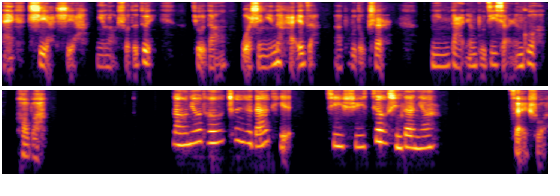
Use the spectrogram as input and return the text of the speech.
是呀是呀，您老说的对，就当我是您的孩子啊，不懂事儿，您大人不计小人过，好吧？老牛头趁热打铁，继续教训大娘儿。再说了，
